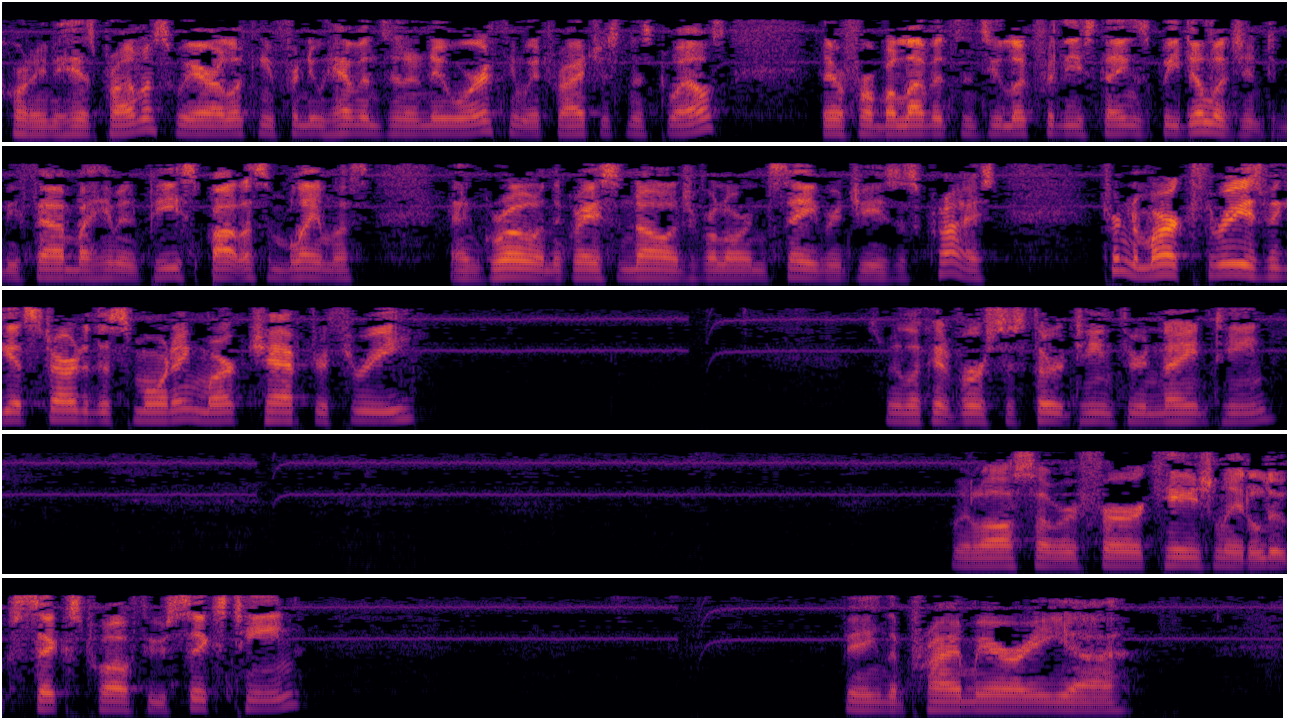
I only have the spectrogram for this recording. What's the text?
According to his promise, we are looking for new heavens and a new earth in which righteousness dwells. Therefore, beloved, since you look for these things, be diligent to be found by him in peace, spotless and blameless, and grow in the grace and knowledge of our Lord and Savior, Jesus Christ. Turn to Mark 3 as we get started this morning. Mark chapter 3. As we look at verses 13 through 19. We'll also refer occasionally to Luke 6, 12 through 16, being the primary uh,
